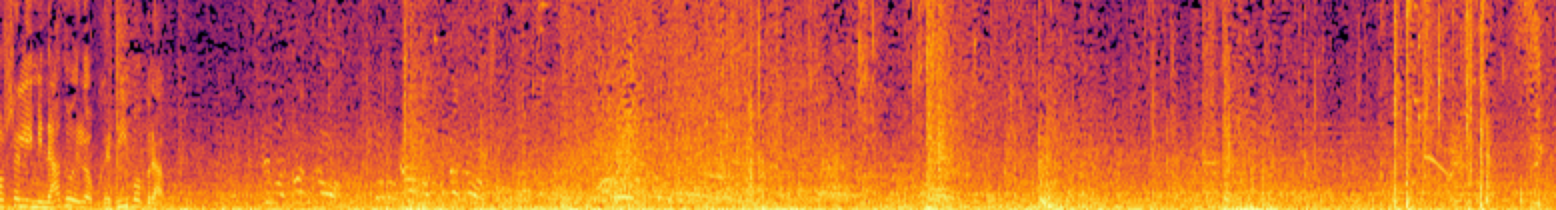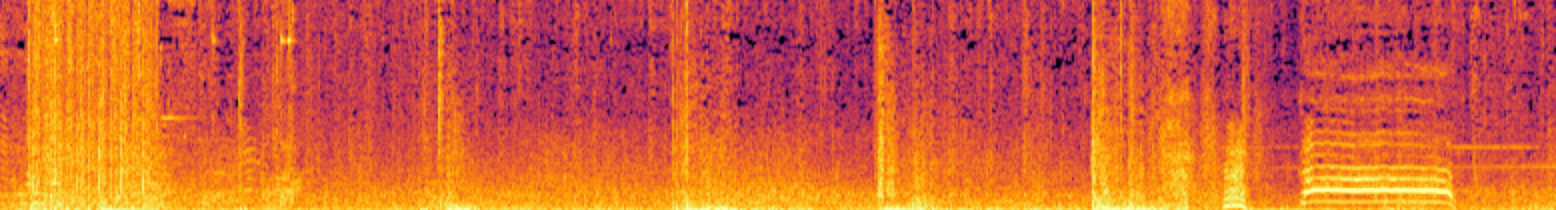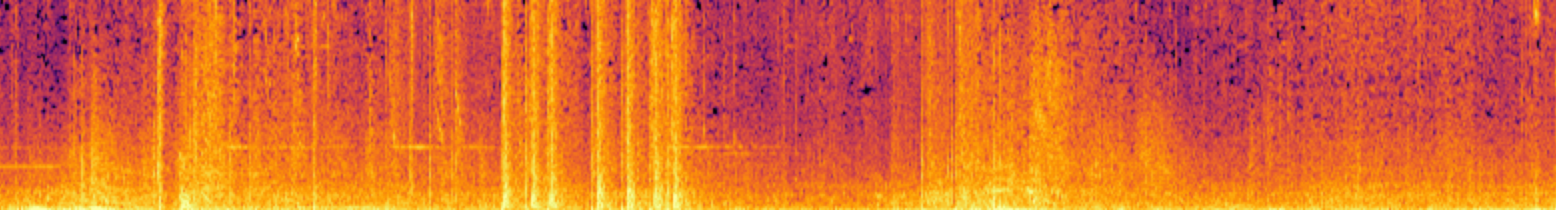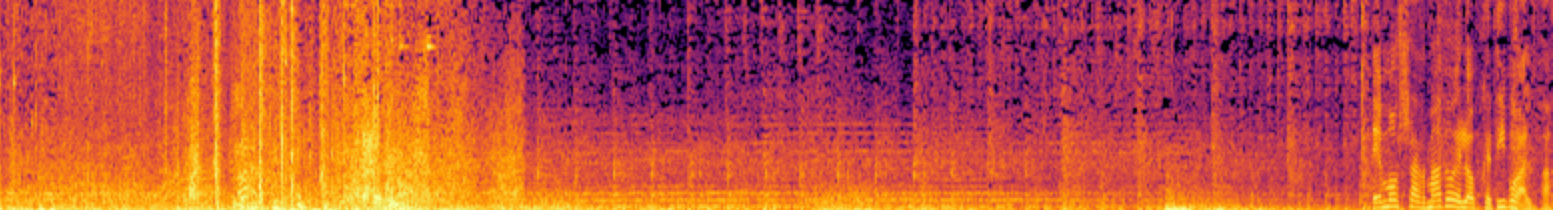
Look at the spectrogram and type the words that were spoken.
Hemos eliminado el objetivo Bravo. Hemos armado el objetivo Alfa.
